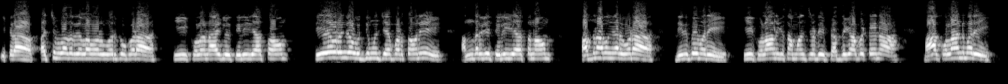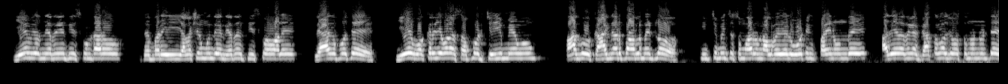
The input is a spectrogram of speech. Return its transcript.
ఇక్కడ పశ్చిమ గోదావరి జిల్లా వరకు వరకు కూడా ఈ కుల నాయకులు తెలియజేస్తాం. తీవ్రంగా ఉద్యమం చేపడతామని అందరికీ తెలియజేస్తున్నాం. పద్మనాభం గారు కూడా దీనిపై మరి ఈ కులానికి సంబంధించిన పెద్ద కాబట్టి అయినా మా కులాన్ని మరి ఏం నిర్ణయం తీసుకుంటారో మరి ఎలక్షన్ ముందే నిర్ణయం తీసుకోవాలి. లేకపోతే ఏ ఒక్కరికి కూడా సపోర్ట్ చేయం మేము. మాకు కాకినాడ పార్లమెంట్లో ఇంచుమించు సుమారు నలభై వేలు ఓటింగ్ పైన ఉంది. అదేవిధంగా గతంలో చూస్తుంటే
